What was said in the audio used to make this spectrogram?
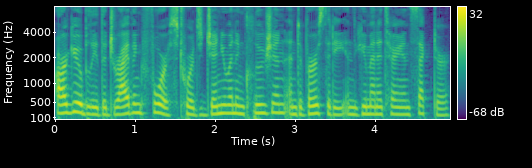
arguably the driving force towards genuine inclusion and diversity in the humanitarian sector,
